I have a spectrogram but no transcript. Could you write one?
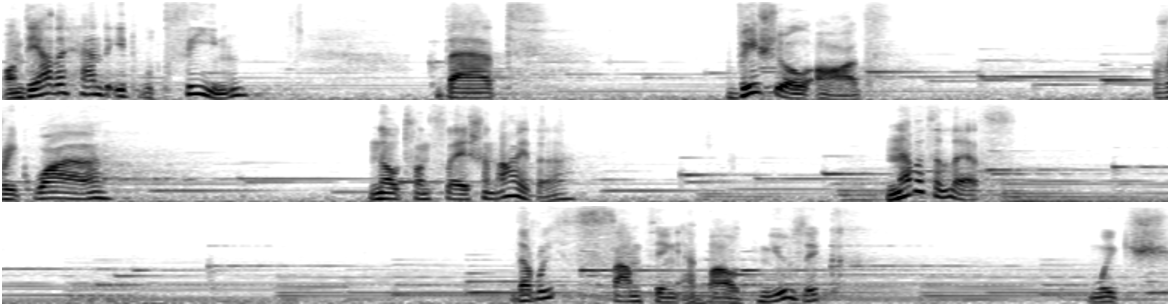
On the other hand, it would seem that visual arts require no translation either. Nevertheless, there is something about music which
